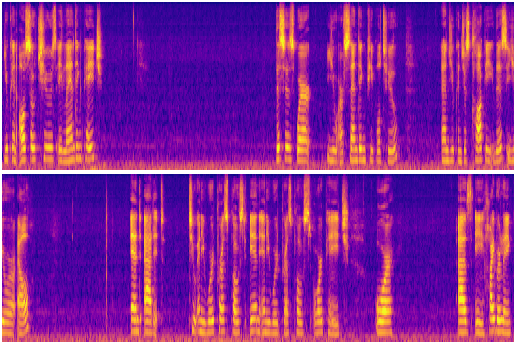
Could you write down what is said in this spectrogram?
You can also choose a landing page This is where you are sending people to, and you can just copy this URL and add it to any WordPress post in any WordPress post or page or as a hyperlink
